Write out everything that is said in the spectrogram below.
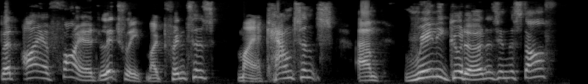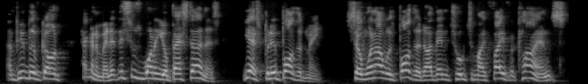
but I have fired literally my printers, my accountants, um, really good earners in the staff. And people have gone, hang on a minute, this was one of your best earners. Yes, but it bothered me. So when I was bothered, I then talked to my favorite clients,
